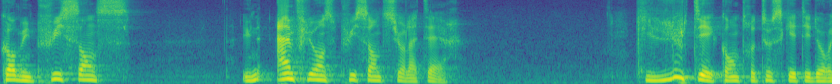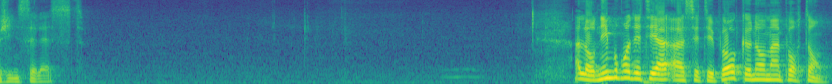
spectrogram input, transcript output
comme une puissance, une influence puissante sur la terre qui luttait contre tout ce qui était d'origine céleste. Alors, Nimrod était à, à cette époque un homme important.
